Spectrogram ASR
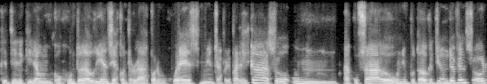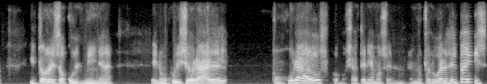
que tiene que ir a un conjunto de audiencias controladas por un juez mientras prepara el caso, un acusado, un imputado que tiene un defensor, y todo eso culmina en un juicio oral con jurados, como ya tenemos en, muchos lugares del país,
